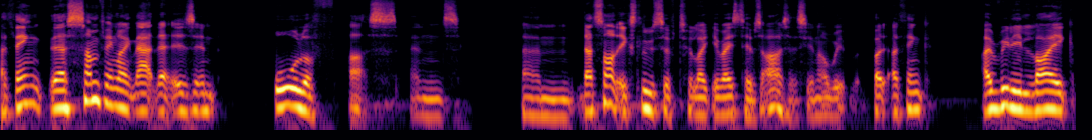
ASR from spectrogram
I think there's something like that that is in all of us. And um, that's not exclusive to like Erased Tapes artists, you know. We, but I think I really like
